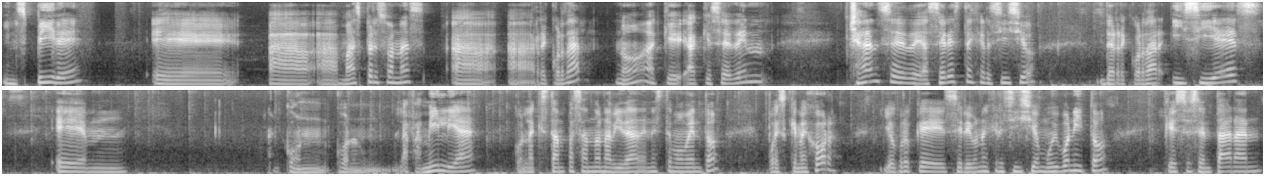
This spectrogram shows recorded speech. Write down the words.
inspire eh, a, más personas a, recordar, ¿no? A que, a que se den chance de hacer este ejercicio de recordar. Y si es em, con, con la familia con la que están pasando Navidad en este momento, pues que mejor. Yo creo que sería un ejercicio muy bonito que se sentaran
